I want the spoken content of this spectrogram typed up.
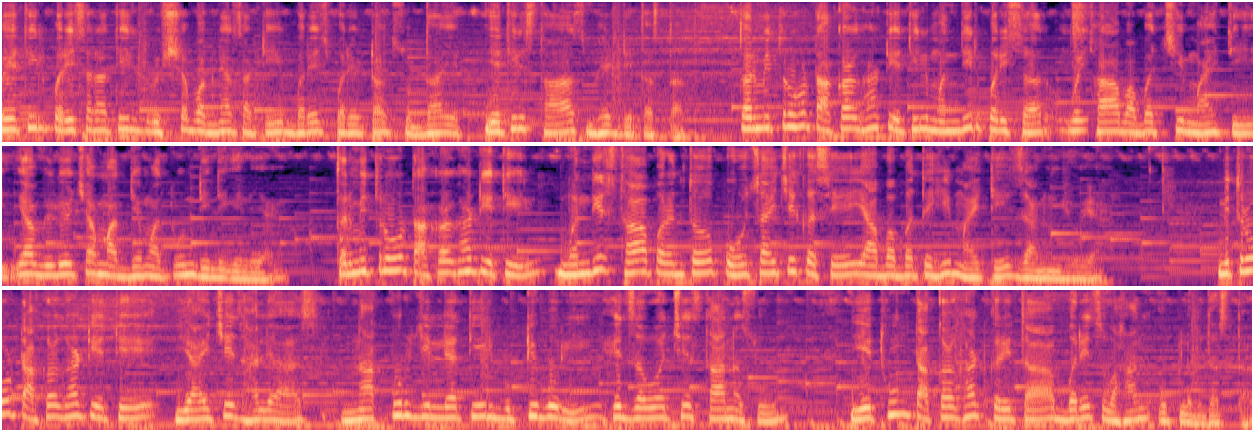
व येथील परिसरातील दृश्य बघण्यासाठी बरेच पर्यटक सुद्धा ये- येथील स्थळास भेट देत असतात. तर मित्र हो टाकळघाट येथील मंदिर परिसर व स्थळाबाबतची माहिती या व्हिडिओच्या माध्यमातून दिली गेली आहे. तर मित्र टाकळघाट येथील मंदिर स्थळापर्यंत पोहोचायचे कसे याबाबतही माहिती जाणून घेऊया. मित्रो टाकळघाट येथे यायचे झाल्यास नागपूर जिल्ह्यातील बुट्टीबोरी हे जवळचे स्थान असून येथून टाकळघाटकरिता बरेच वाहन उपलब्ध असतात.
